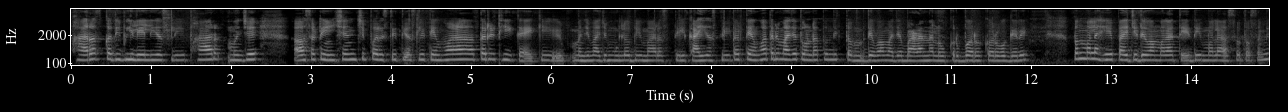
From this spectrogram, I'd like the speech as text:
फारच कधी भिलेली असली फार म्हणजे असं टेन्शनची परिस्थिती असली तेव्हा तरी ठीक आहे की म्हणजे माझी मुलं बिमार असतील काही असतील तर तेव्हा तरी माझ्या तोंडातून निघतं देवा माझ्या बाळांना लवकर बरं कर वगैरे. पण मला हे पाहिजे देवा मला ते दे मला असं तसं मी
